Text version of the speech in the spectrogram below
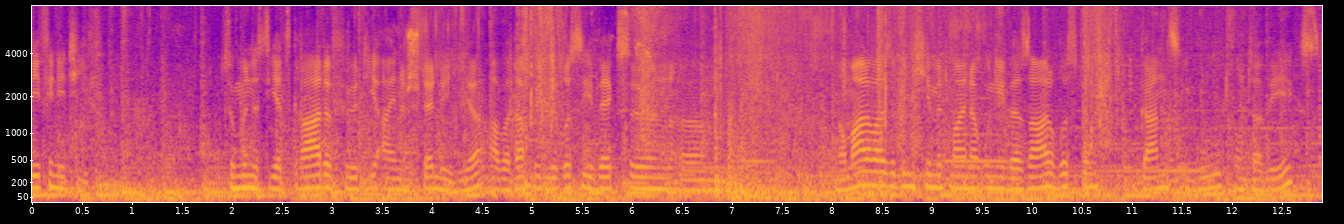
Definitiv. Zumindest jetzt gerade für die eine Stelle hier. Aber dafür die Rüssi wechseln. Ähm, normalerweise bin ich hier mit meiner Universalrüstung ganz gut unterwegs.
